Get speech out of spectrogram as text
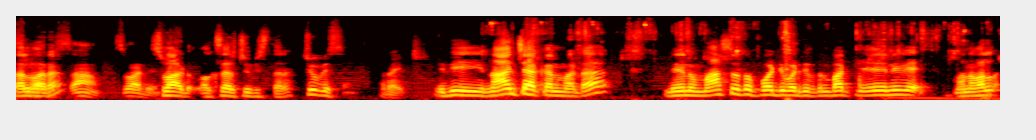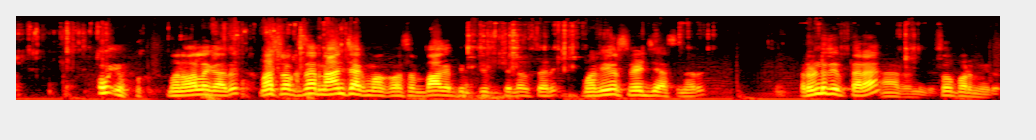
తల్వారా? స్వాడ్ స్వాడ్ ఒకసారి చూపిస్తారా? చూపిస్తాను రైట్ ఇది నాన్ చాక్ అనమాట నేను మాస్టర్తో పోటీ పడి తిప్పుతాను బట్ ఎనీవే మన వల్ల మన వల్ల కాదు. మాస్టర్ ఒకసారి నాన్ చాక్ మా కోసం బాగా తిప్పి తిప్పుతాను ఒకసారి. మా వ్యూవర్స్ వెయిట్ చేస్తున్నారు. రెండు తిప్పుతారా? సూపర్ మీరు.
